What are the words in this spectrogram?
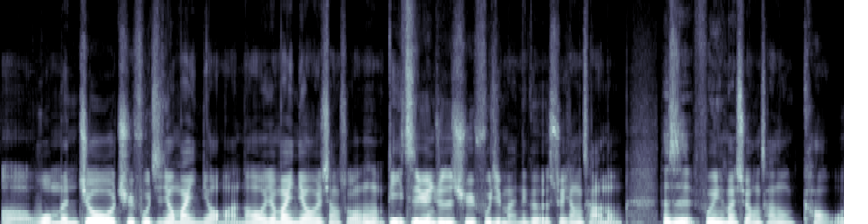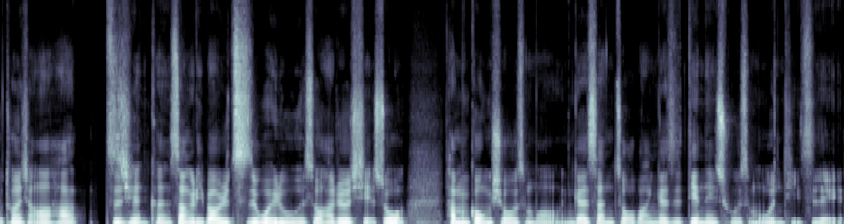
呃，我们就去附近要买饮料嘛，然后要买饮料，我就想说，嗯，第一志愿就是去附近买那个水乡茶农。但是附近买水乡茶农，靠！我突然想到，他之前可能上个礼拜我去吃围炉的时候，他就写说他们公休什么，应该三周吧，应该是店内出了什么问题之类的。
